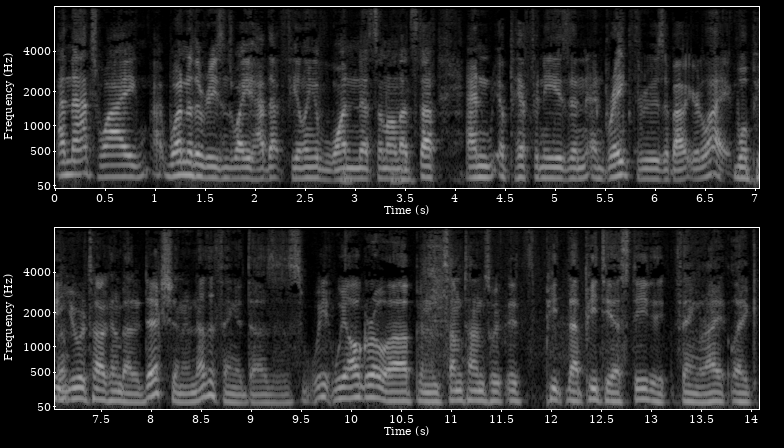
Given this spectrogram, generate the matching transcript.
and that's why one of the reasons why you have that feeling of oneness and all that stuff, and epiphanies and, and breakthroughs about your life. Well, Pete, you were talking about addiction. Another thing it does is we, we all grow up, and sometimes we, it's P, that PTSD thing, right? Like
